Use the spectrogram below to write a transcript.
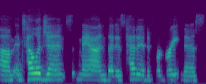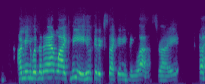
um, intelligent man that is headed for greatness. I mean, with an aunt like me, who could expect anything less, right?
